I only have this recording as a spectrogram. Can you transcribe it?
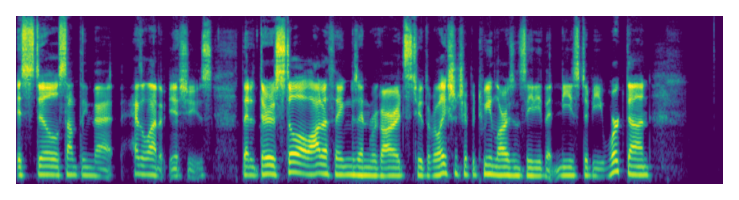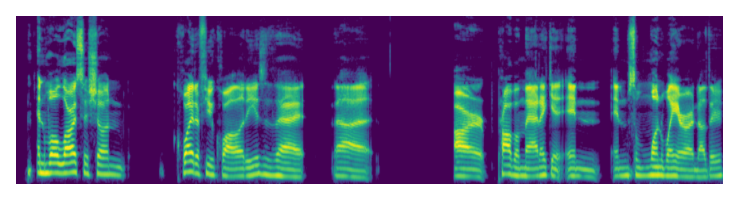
is still something that has a lot of issues that there's still a lot of things in regards to the relationship between lars and sadie that needs to be worked on and while Lars has shown quite a few qualities that uh, are problematic in in some one way or another,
